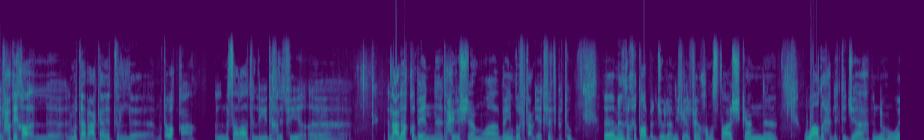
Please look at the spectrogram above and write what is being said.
الحقيقة المتابعة كانت المتوقعة المسارات اللي دخلت في العلاقة بين تحرير الشام وبين غرفة عمليات فثبتو منذ خطاب الجولاني في 2015 كان واضح الاتجاه أنه هو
